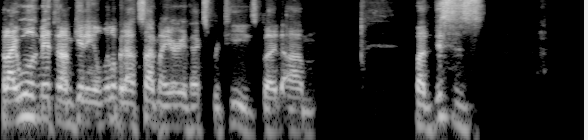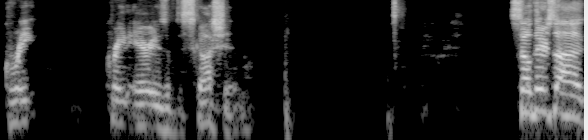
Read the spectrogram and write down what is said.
but I will admit that I'm getting a little bit outside my area of expertise. But um, but this is great, great areas of discussion. So there's a,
